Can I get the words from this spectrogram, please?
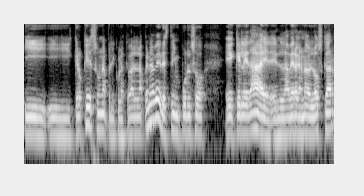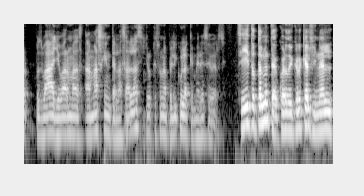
y, creo que es una película que vale la pena ver, este impulso eh, que le da el, haber ganado el Oscar, pues va a llevar más, a más gente a las salas y creo que es una película que merece verse. Sí, totalmente de acuerdo. Y creo que al final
